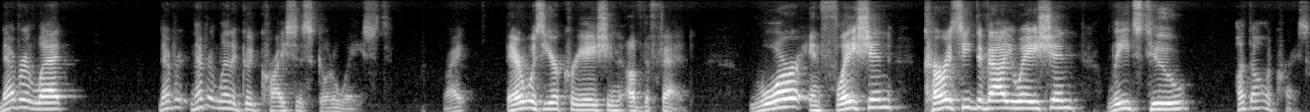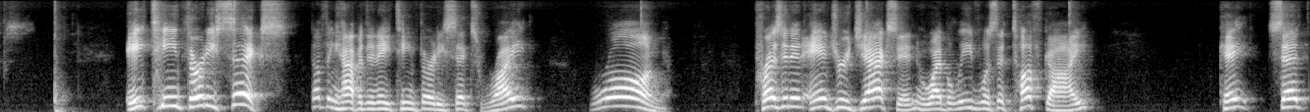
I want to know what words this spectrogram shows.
Never let never never let a good crisis go to waste, right? There was your creation of the Fed. War, inflation, currency devaluation leads to a dollar crisis. 1836. Nothing happened in 1836, right? Wrong. President Andrew Jackson, who I believe was a tough guy, okay, said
